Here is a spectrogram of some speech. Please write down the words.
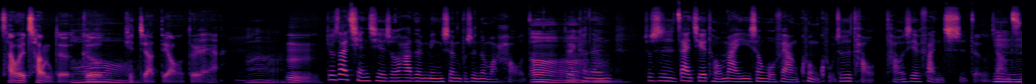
才会唱的歌，可以加调。”对啊，啊，嗯，就在前期的时候，他的名声不是那么好的，嗯，对，可能。就是在街头卖艺，生活非常困苦，就是讨讨一些饭吃的这样子，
